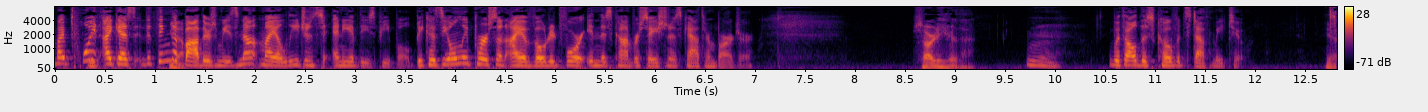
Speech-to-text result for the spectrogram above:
my point, I guess, the thing that yeah. bothers me is not my allegiance to any of these people, because the only person I have voted for in this conversation is Catherine Barger. Sorry to hear that. Mm. With all this COVID stuff, me too. Yeah,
